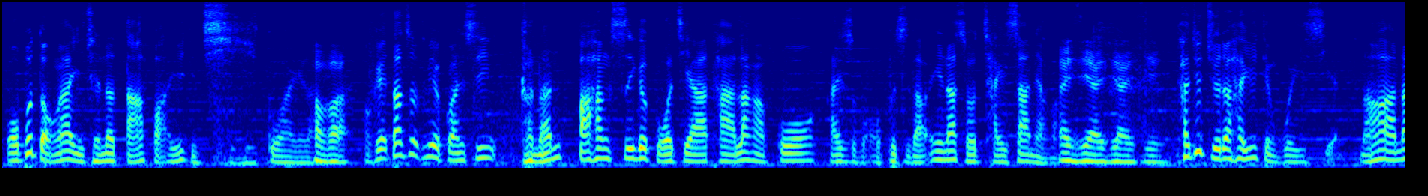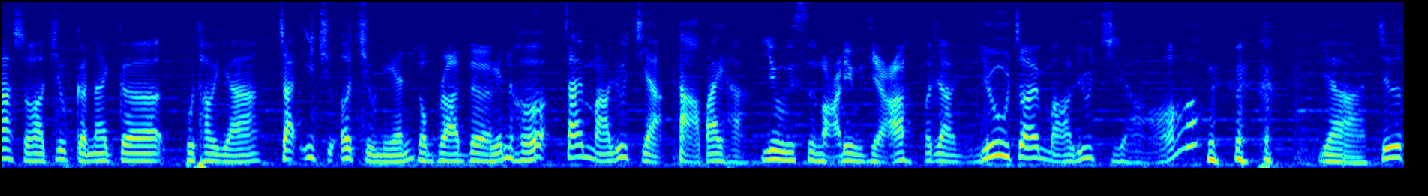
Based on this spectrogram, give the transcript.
我不懂啊，以前的打法有点奇怪了。好吧，OK，但是没有关系，可能巴汉是一个国家，他让他过还是什么，我不知道，因为那时候拆散了嘛。还是还是还是他就觉得他有点危险，然后啊那时候他就跟那个葡萄牙在一九二九年做 brother，联合在马六甲打败他。又是马六甲，我讲又在马六甲，呀，就是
